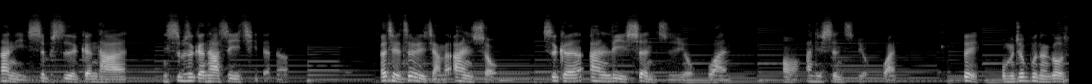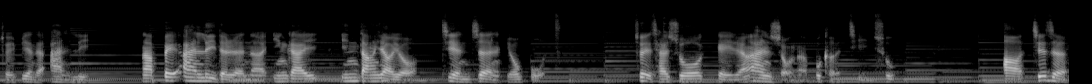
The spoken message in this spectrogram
那你是不是跟他，你是不是跟他是一起的呢？而且这里讲的按手是跟案例圣旨有关，哦，案例圣旨有关，对，我们就不能够随便的案例。那被案例的人呢，应该应当要有见证有果子，所以才说给人按手呢不可急促。好，接着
